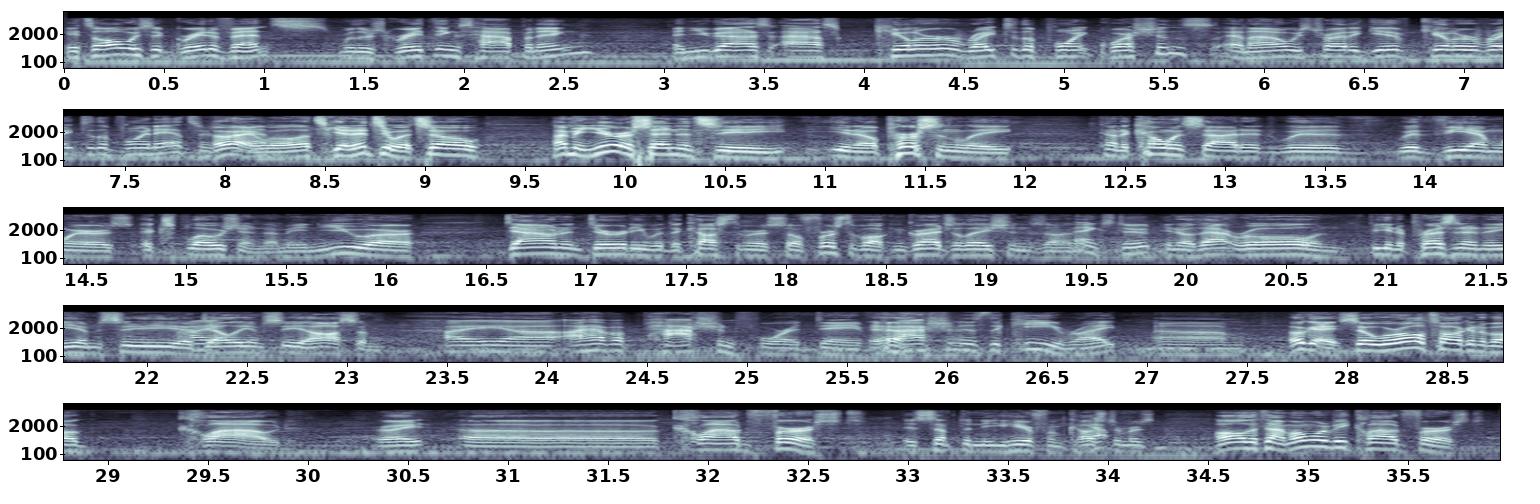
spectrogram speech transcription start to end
it's always at great events where there's great things happening, and you guys ask killer, right to the point questions, and I always try to give killer, right to the point answers. All right, man. well, let's get into it. So, I mean, your ascendancy, you know, personally, kind of coincided with, with VMware's explosion. I mean, you are down and dirty with the customers. So first of all, congratulations on Thanks, dude. You know that role and being a president of EMC, uh, Dell EMC, awesome. I, uh, I have a passion for it, Dave. Yeah. Passion is the key, right? Um, Okay, so we're all talking about cloud, right? Uh, cloud first is something that you hear from customers all the time. I want to be cloud first.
